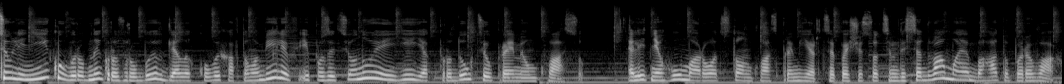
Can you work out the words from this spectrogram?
Цю лінійку виробник розробив для легкових автомобілів і позиціонує її як продукцію преміум класу. Літня гума Roadstone клас Premier CP672 має багато переваг.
